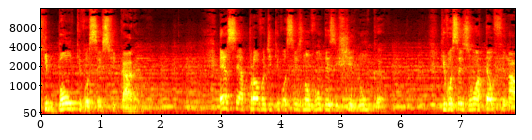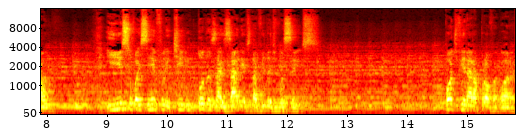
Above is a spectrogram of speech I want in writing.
Que bom que vocês ficaram. Essa é a prova de que vocês não vão desistir nunca, que vocês vão até o final. E isso vai se refletir em todas as áreas da vida de vocês. Pode virar a prova agora.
